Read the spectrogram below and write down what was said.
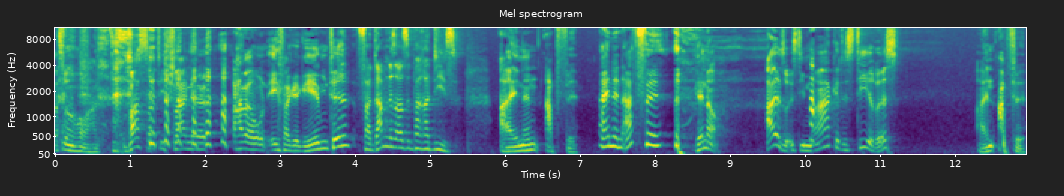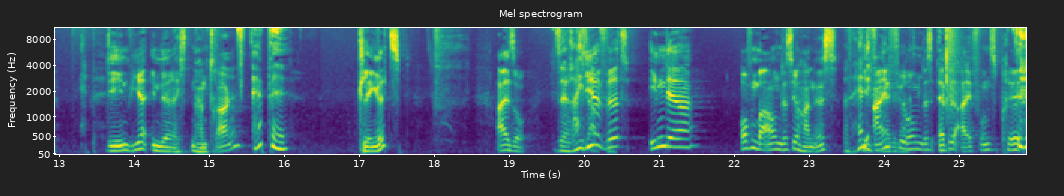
Lass uns nochmal an. Was hat die Schlange Adam und Eva gegeben, Till? Verdammnis aus dem Paradies. Einen Apfel. Einen Apfel? Genau. Also ist die Marke des Tieres ein Apfel den wir in der rechten Hand tragen. Apple. Klingelt's? Also, hier wird in der Offenbarung des Johannes die Einführung des Apple iPhones äh,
